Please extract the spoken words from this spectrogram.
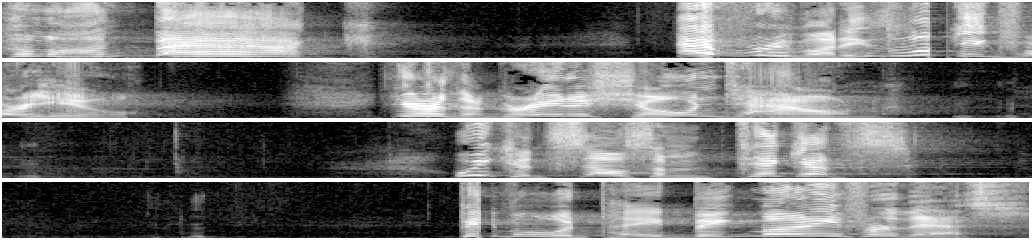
Come on back. Everybody's looking for you. You're the greatest show in town. We could sell some tickets. People would pay big money for this.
